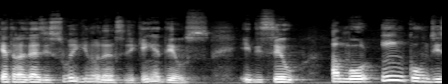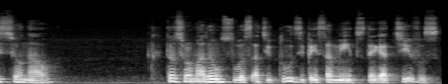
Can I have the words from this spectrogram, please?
que através de sua ignorância de quem é Deus e de seu amor incondicional, transformarão suas atitudes e pensamentos negativos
